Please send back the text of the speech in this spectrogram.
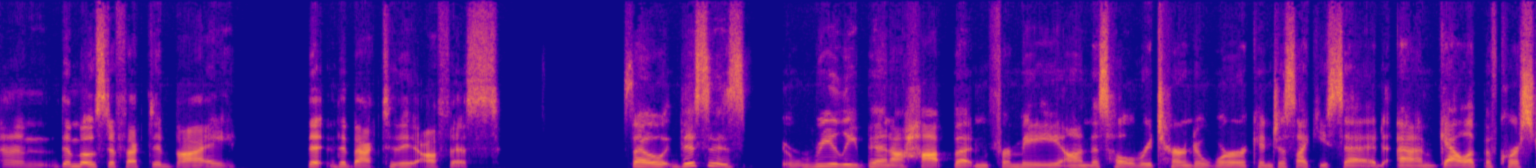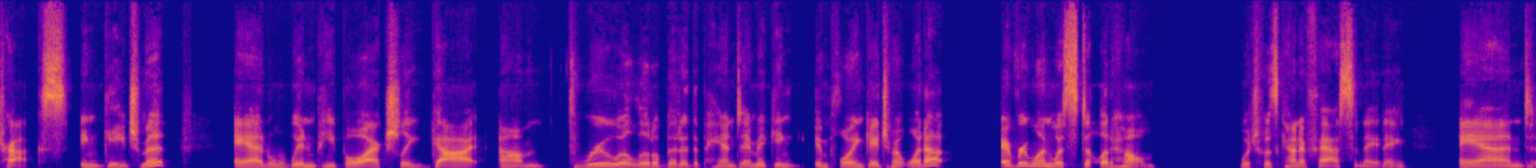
um, the most affected by the, the back to the office? So this is really been a hot button for me on this whole return to work. And just like you said, um, Gallup, of course, tracks engagement. And when people actually got um, through a little bit of the pandemic, and employee engagement went up. Everyone was still at home, which was kind of fascinating. And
